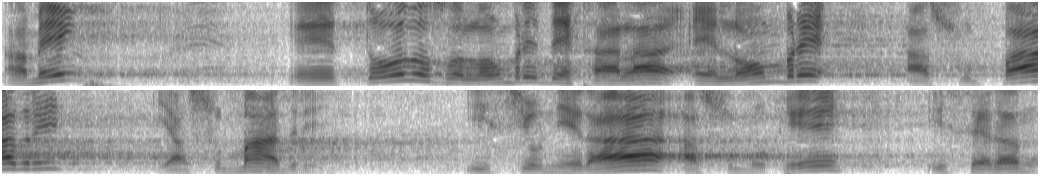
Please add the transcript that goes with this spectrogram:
Amén. eh, todos el hombre dejará el hombre a su padre y a su madre, y se unirá a su mujer y serán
